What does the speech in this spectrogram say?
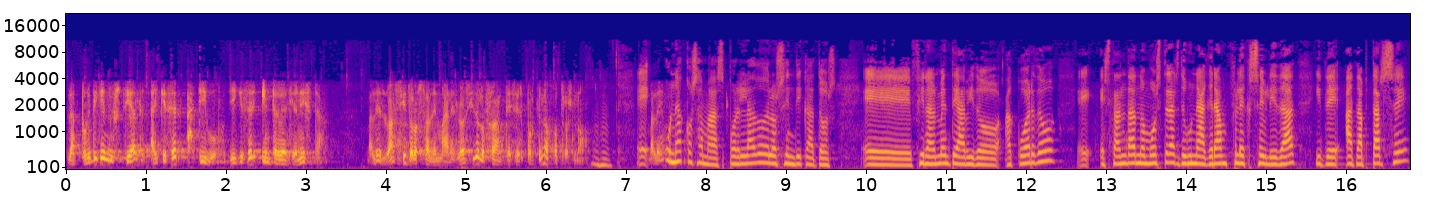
la política industrial hay que ser activo y hay que ser intervencionista. ¿Vale? Lo han sido los alemanes, lo han sido los franceses, ¿por qué nosotros no? Eh, una cosa más, por el lado de los sindicatos, eh, finalmente ha habido acuerdo, eh, están dando muestras de una gran flexibilidad y de adaptarse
